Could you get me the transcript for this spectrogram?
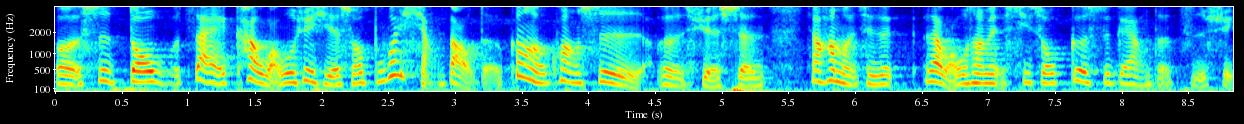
呃，是都在看网络讯息的时候不会想到的，更何况是呃学生，像他们其实在网络上面吸收各式各样的资讯。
